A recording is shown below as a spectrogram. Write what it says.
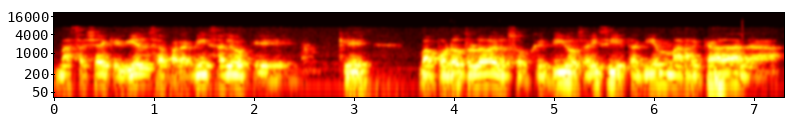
más allá de que Bielsa para mí es algo que, va por otro lado de los objetivos, ahí sí está bien marcada la,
